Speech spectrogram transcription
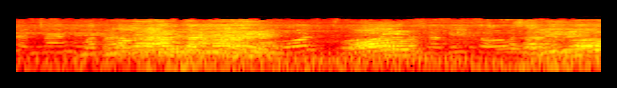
करना है। मतदान करना है और और सभी को सभी को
